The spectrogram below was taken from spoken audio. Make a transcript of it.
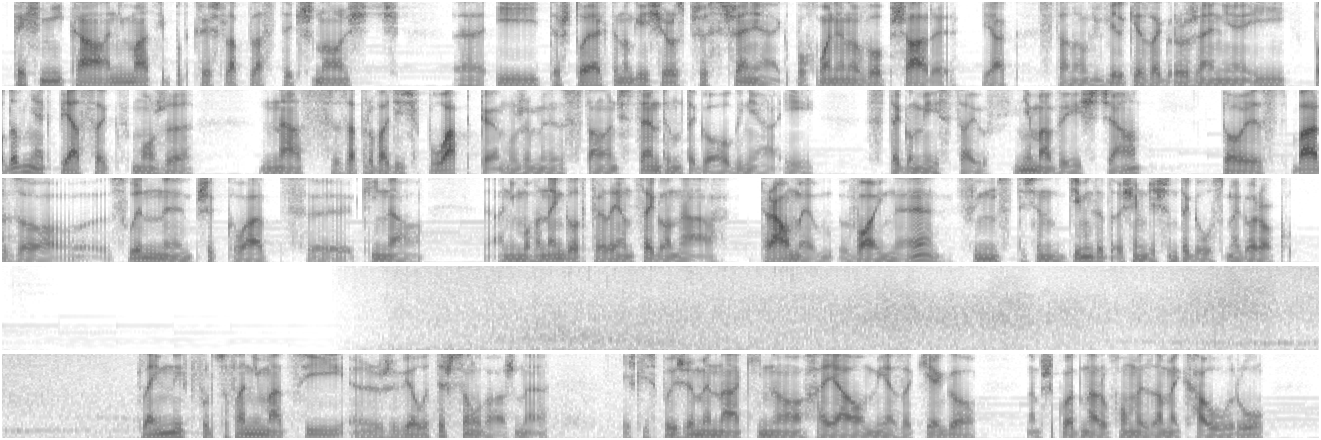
technika animacji podkreśla plastyczność e, i też to, jak ten ogień się rozprzestrzenia, jak pochłania nowe obszary, jak stanowi wielkie zagrożenie i podobnie jak piasek może nas zaprowadzić w pułapkę. Możemy stanąć w centrum tego ognia i z tego miejsca już nie ma wyjścia. To jest bardzo słynny przykład y, kina animowanego odpowiadającego na traumę wojny. Film z 1988 roku. Dla innych twórców animacji e, żywioły też są ważne. Jeśli spojrzymy na kino Hayao Miyazakiego, na przykład na ruchomy zamek Hauru,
